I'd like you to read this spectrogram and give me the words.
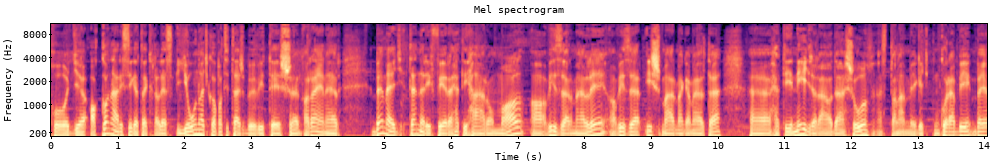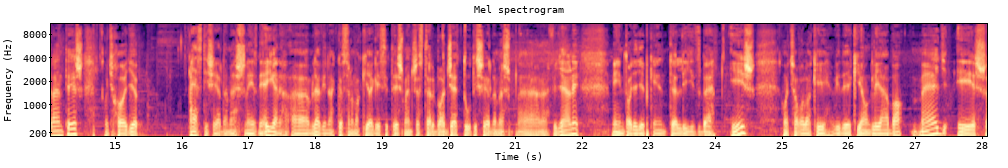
hogy a Kanári-szigetekre lesz jó nagy kapacitásbővítés, a Ryanair Bemegy Tenerife-re heti hárommal a Vizer mellé, a Vizer is már megemelte eh, heti négyre ráadásul, ez talán még egy korábbi bejelentés, úgyhogy ezt is érdemes nézni. Igen, eh, Levinek köszönöm a kiegészítést Manchesterbe, a Jet is érdemes eh, figyelni, mint ahogy egyébként Leedsbe is, hogyha valaki vidéki Angliába megy, és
